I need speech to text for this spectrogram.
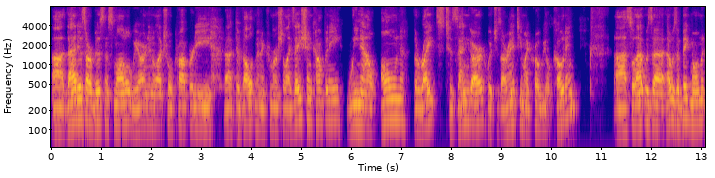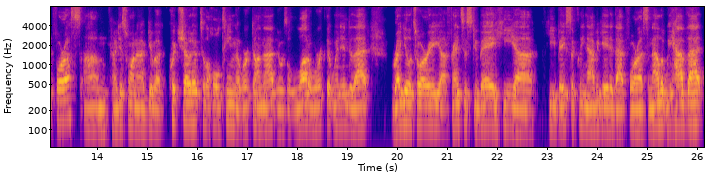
Uh, that is our business model. We are an intellectual property uh, development and commercialization company. We now own the rights to Zenguard, which is our antimicrobial coating. Uh, so that was a that was a big moment for us. Um, I just want to give a quick shout out to the whole team that worked on that. There was a lot of work that went into that. Regulatory, uh, Francis Dubé, he uh, he basically navigated that for us. And now that we have that,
